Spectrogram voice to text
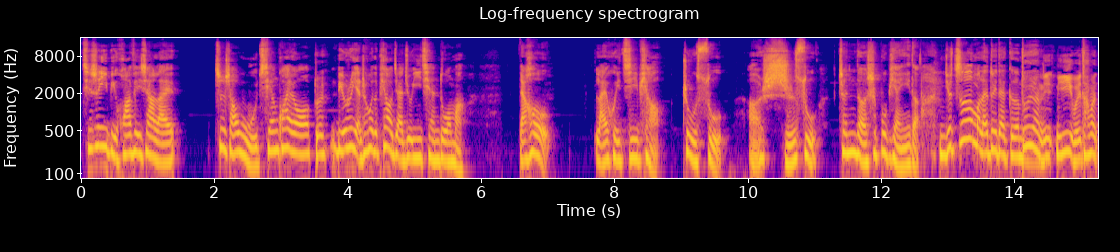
其实一笔花费下来至少五千块哦。对比如说演唱会的票价就一千多嘛，然后来回机票、住宿啊、食宿真的是不便宜的。你就这么来对待歌迷？对呀、你你以为他们？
